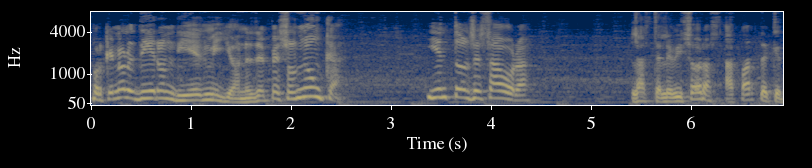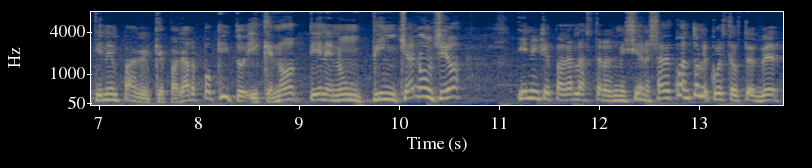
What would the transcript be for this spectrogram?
porque no les dieron 10 millones de pesos nunca. Y entonces ahora las televisoras, aparte que tienen que pagar poquito y que no tienen un pinche anuncio, tienen que pagar las transmisiones. ¿Sabe cuánto le cuesta a usted ver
